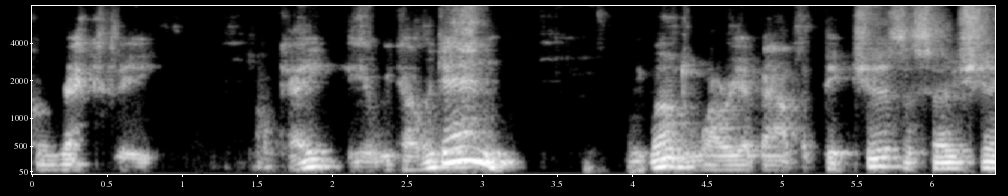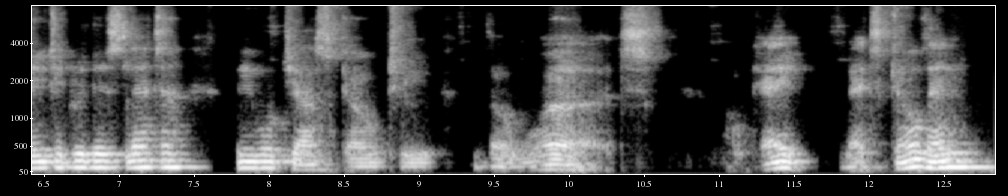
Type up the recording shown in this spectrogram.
correctly. Okay, here we go again. We won't worry about the pictures associated with this letter. We will just go to the words. Okay, let's go then.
